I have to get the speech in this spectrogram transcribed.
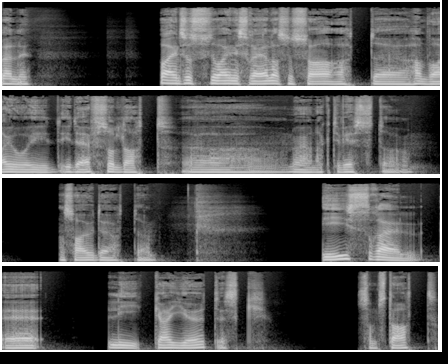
Veldig. Det var en, det var en israeler som sa at han var jo IDF-soldat. Nå er han aktivist, og han sa jo det at Israel er like jødisk som stat,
